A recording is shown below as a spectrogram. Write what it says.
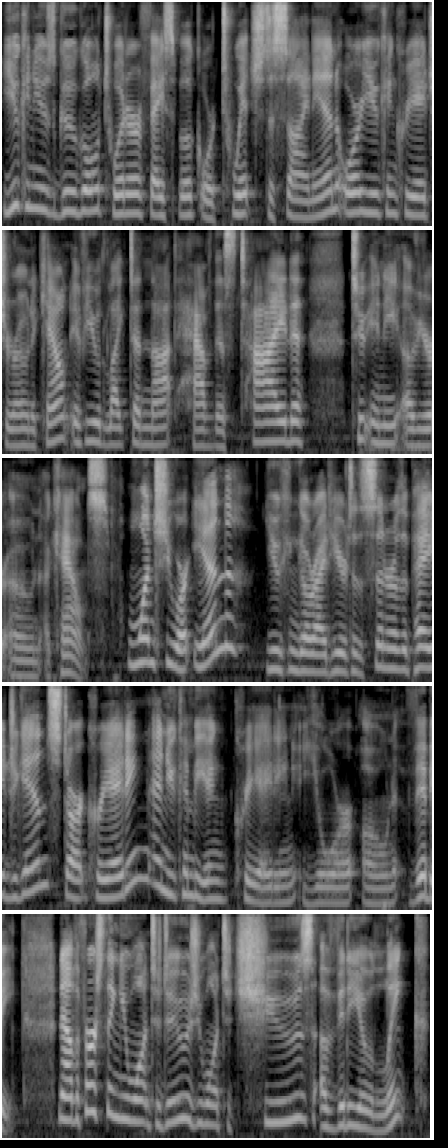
You can use Google, Twitter, Facebook, or Twitch to sign in, or you can create your own account if you would like to not have this tied to any of your own accounts. Once you are in, you can go right here to the center of the page again, start creating, and you can begin creating your own Vibby. Now, the first thing you want to do is you want to choose a video link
